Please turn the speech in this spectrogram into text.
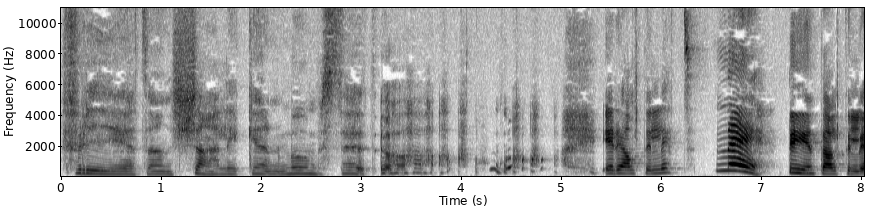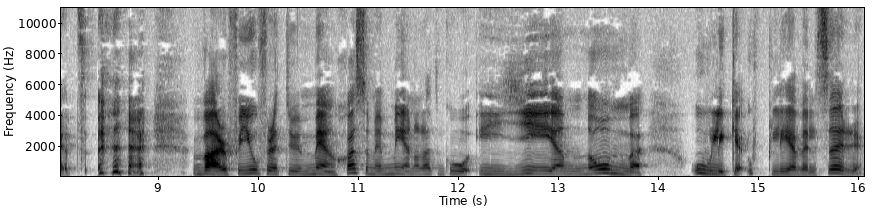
friheten, kärleken, mumset. Är det alltid lätt? Nej, det är inte alltid lätt. Varför? Jo, för att du är en människa som är menad att gå igenom olika upplevelser.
